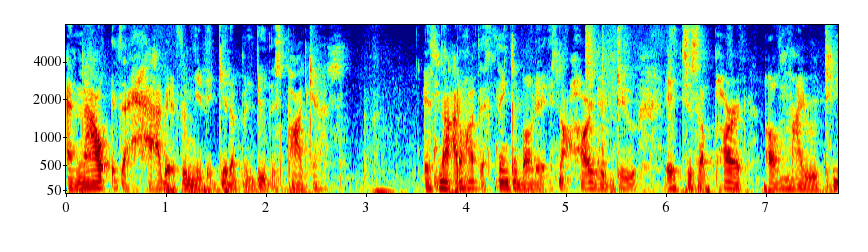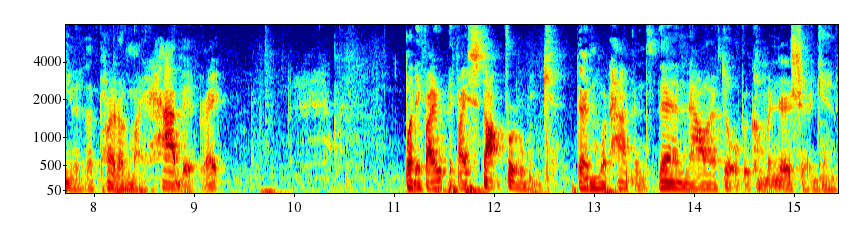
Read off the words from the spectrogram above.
And now it's a habit for me to get up and do this podcast. It's not I don't have to think about it. It's not hard to do. It's just a part of my routine. It's a part of my habit, right? But if I if I stop for a week, then what happens? Then now I have to overcome inertia again.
